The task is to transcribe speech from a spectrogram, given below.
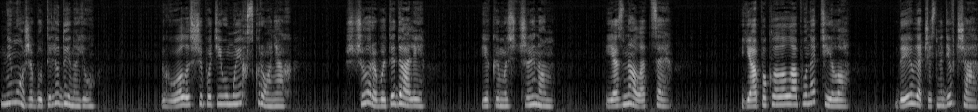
не може бути людиною. Голос шепотів у моїх скронях. Що робити далі? Якимось чином я знала це. Я поклала лапу на тіло, дивлячись на дівча.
